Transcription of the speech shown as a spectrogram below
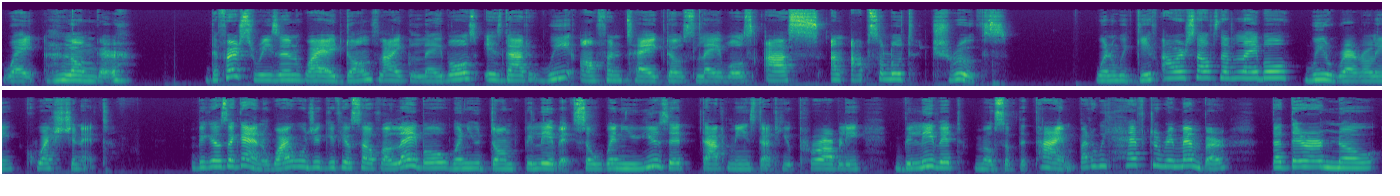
way longer. The first reason why I don't like labels is that we often take those labels as an absolute truths. When we give ourselves that label, we rarely question it. Because again, why would you give yourself a label when you don't believe it? So when you use it, that means that you probably believe it most of the time. But we have to remember that there are no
